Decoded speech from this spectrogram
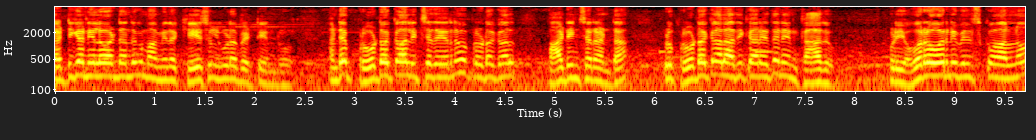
గట్టిగా నిలబడ్డందుకు మా మీద కేసులు కూడా పెట్టిండ్రు. అంటే ప్రోటోకాల్ ఇచ్చే దగ్గర ప్రోటోకాల్ పాటించరంట. ఇప్పుడు ప్రోటోకాల్ అధికారి అయితే నేను కాదు. ఇప్పుడు ఎవరెవరిని పిలుచుకోవాలనో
